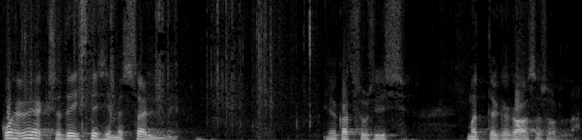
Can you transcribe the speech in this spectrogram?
kohe üheksateist esimest salmi. ja katsu siis mõttega kaasas olla.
